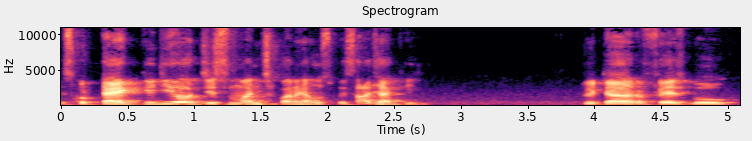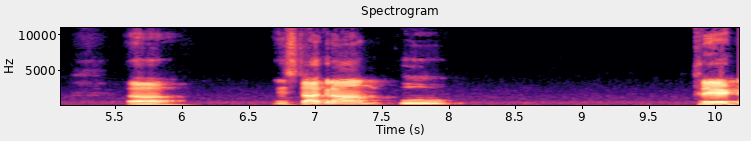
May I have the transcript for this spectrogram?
इसको टैग कीजिए और जिस मंच पर है उस पर साझा कीजिए। Twitter Facebook Instagram Koo Thread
